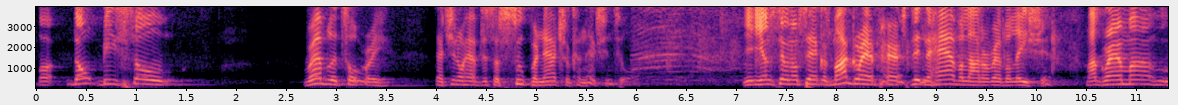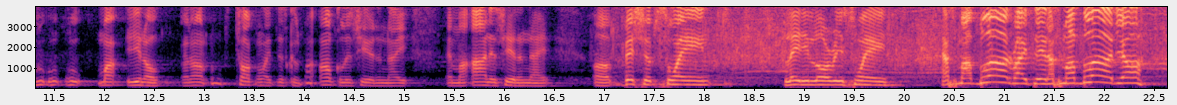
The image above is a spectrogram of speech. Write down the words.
But don't be so revelatory that you don't have just a supernatural connection to Him. You understand what I'm saying? Because my grandparents didn't have a lot of revelation. My grandma, who, who, who my, you know, and I'm talking like this because my uncle is here tonight and my aunt is here tonight. Uh, Bishop Swain, Lady Laurie Swain. That's my blood right there. That's my blood, y'all.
